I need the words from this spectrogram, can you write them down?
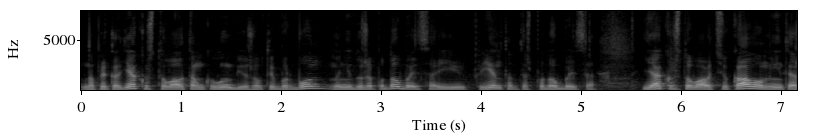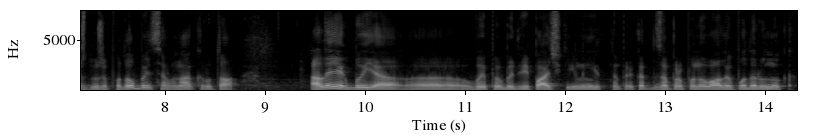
наприклад, я куштував там Колумбію жовтий бурбон, мені дуже подобається, і клієнтам теж подобається. Я куштував цю каву, мені теж дуже подобається, вона крута. Але якби я е, випив би дві пачки і мені, наприклад, запропонували в подарунок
